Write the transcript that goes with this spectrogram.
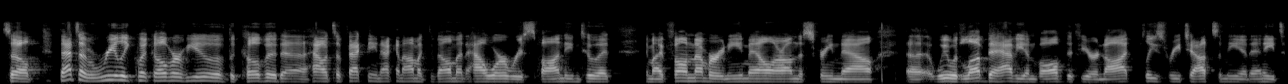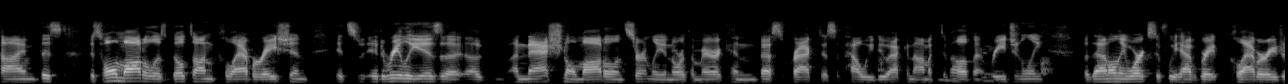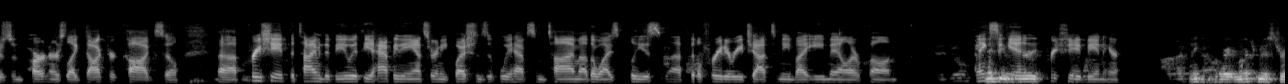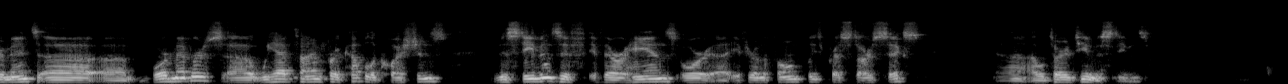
So that's a really quick overview of the COVID, uh, how it's affecting economic development, how we're responding to it. And my phone number and email are on the screen now. Uh, we would love to have you involved. If you're not, please reach out to me at any time. This this whole model is built on collaboration. It's it really is a, a, a national model and certainly a North American best practice of how we do economic development regionally. But that only works if we have great collaborators and partners like DRCOG. So uh, appreciate the time to be with you. Happy to answer any questions if we have some time. Otherwise, please uh, feel free to reach out to me by email or phone. Thanks Thank again. Appreciate being here. Thank you very much, Mr. Ament. Uh, uh, Board members, uh, we have time for a couple of questions. Ms. Stevens, if, if there are hands or uh, if you're on the phone, please press star six. Uh, I will turn it to you, Ms. Stevens.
